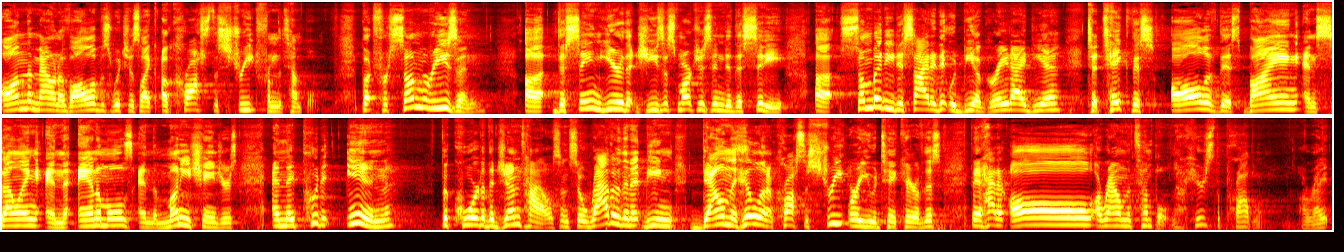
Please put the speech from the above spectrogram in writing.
on the Mount of Olives, which is like across the street from the temple. But for some reason, uh, the same year that Jesus marches into the city, uh, somebody decided it would be a great idea to take this, all of this buying and selling and the animals and the money changers, and they put it in the court of the Gentiles. And so rather than it being down the hill and across the street where you would take care of this, they had it all around the temple. Now, here's the problem, all right?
